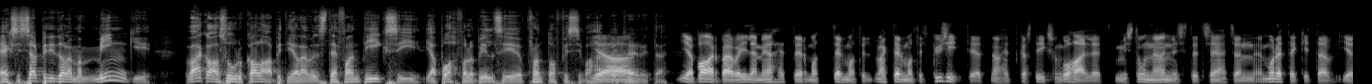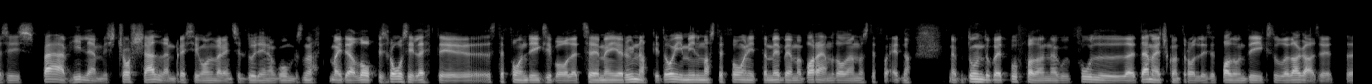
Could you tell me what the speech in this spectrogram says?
ehk siis seal pidid olema mingi väga suur kala pidi olema Stefan Deaksi ja Buffalo Pillsi front office'i vahel või treenerite. ja paar päeva hiljem jah, et Dermot, Dermotilt, McDermotilt küsiti, et noh, et kas Deaks on kohal, et mis tunne on ja siis ta ütles jah, et see on murettekitav ja siis päev hiljem vist Josh Allan pressikonverentsil tuli nagu umbes noh, ma ei tea, loopis roosilehti Stefan Deaksi poole, et see meie rünnak ei toimi ilma Stefanita, me peame paremad olema, et noh, nagu tundub, et Buffalo on nagu full damage control'is, et palun Deaks tulla tagasi, et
